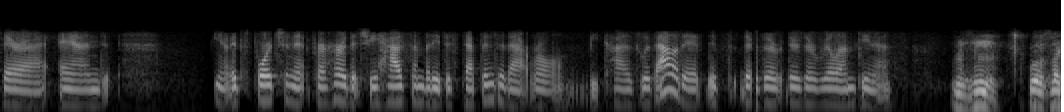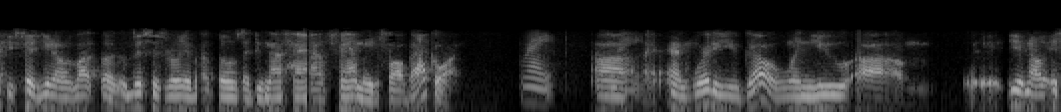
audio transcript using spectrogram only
Sarah, and you know it's fortunate for her that she has somebody to step into that role because without it, it's there's a there's a real emptiness. Mm-hmm. Well, it's like you said, you know, lot, uh, this is really about those that do not have family to fall back on. Right. Uh, right. And where do you go when you, um, you know, it's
